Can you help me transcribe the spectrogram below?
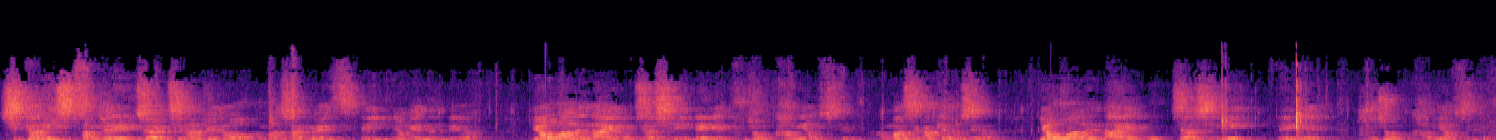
시편 23편 1절 지난주에도 한번 설교했을 때 인용했는데요. 여호와는 나의 목자시니 내게 부족함이 없으리라. 한번 생각해 보세요. 여호와는 나의 목자시니 내게 부족함이 없으리라.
